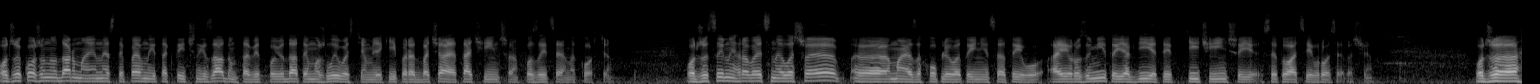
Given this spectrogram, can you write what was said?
Отже, кожен удар має нести певний тактичний задум та відповідати можливостям, які передбачає та чи інша позиція на корті. Отже, сильний гравець не лише е, має захоплювати ініціативу, а й розуміти, як діяти в тій чи іншій ситуації в розіграші. Отже,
